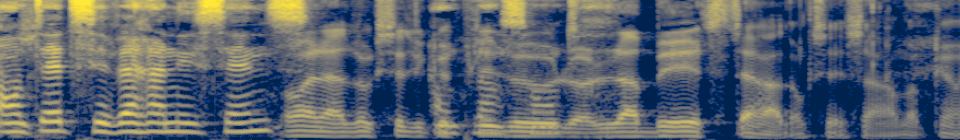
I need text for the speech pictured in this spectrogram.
en tête, c'est vers Anessence. Voilà, donc c'est du côté de centre. l'AB, etc. Donc c'est ça. Donc, euh,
